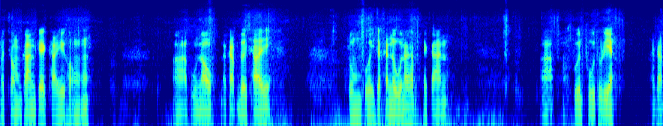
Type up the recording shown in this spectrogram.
มาชมการแก้ไขของอปูเนานะครับ โดยใช้กลุ่มปุ๋ยจากธนูนะครับ ในการฟื้นฟูทุเรียนนะครับ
